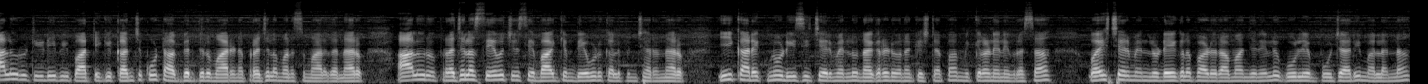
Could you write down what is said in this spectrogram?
ఆలూరు టీడీపీ పార్టీకి కంచుకోట అభ్యర్థులు మారిన ప్రజల మనసు మారదన్నారు. ఆలూరు ప్రజల సేవ చేసే భాగ్యం దేవుడు కల్పించారన్నారు. ఈ కార్యక్రమంలో డీసీ చైర్మన్లు నగరడు కిష్టప్ప మిక్కిలనేని ప్రసాద్ వైస్ చైర్మన్లు డేగలపాడు రామాంజనేయులు గూళ్యం పూజారి మల్లన్న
